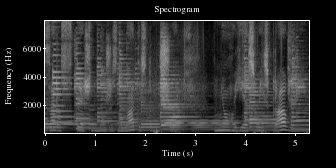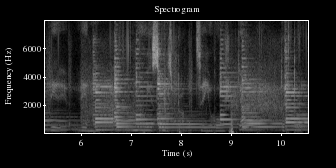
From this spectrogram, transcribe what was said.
зараз теж не може зніматись, тому що у нього є свої справи, і він, він у нього є свої справи, це його життя. Тобто,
